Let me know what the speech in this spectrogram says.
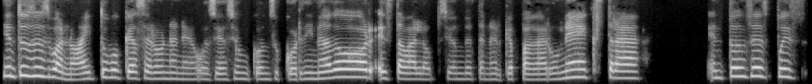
Y entonces, bueno, ahí tuvo que hacer una negociación con su coordinador, estaba la opción de tener que pagar un extra. Entonces, pues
